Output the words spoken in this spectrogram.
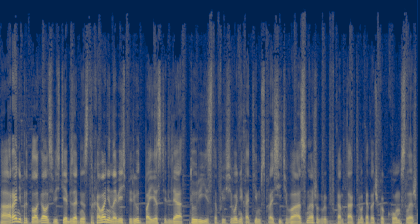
А ранее предполагалось ввести обязательное страхование на весь период поездки для туристов. И сегодня хотим спросить вас в нашей группе ВКонтакте vk.com slash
